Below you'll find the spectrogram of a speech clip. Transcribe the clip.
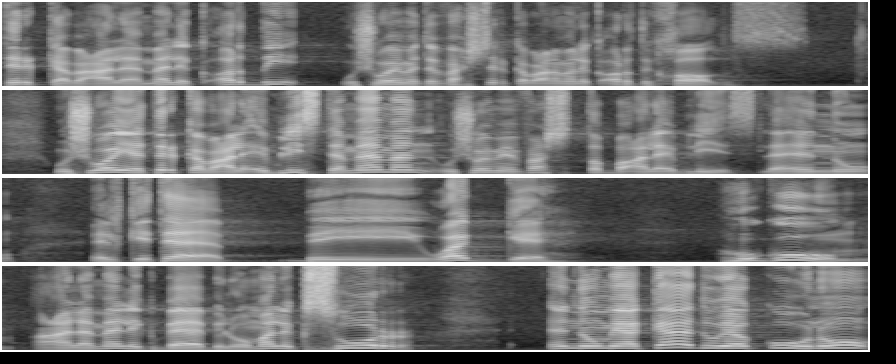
تركب على ملك أرضي وشوية ما تنفعش تركب على ملك أرضي خالص. وشوية تركب على إبليس تماما وشوية ما ينفعش تطبق على إبليس لأنه الكتاب بيوجه هجوم على ملك بابل وملك سور إنهم يكادوا يكونوا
